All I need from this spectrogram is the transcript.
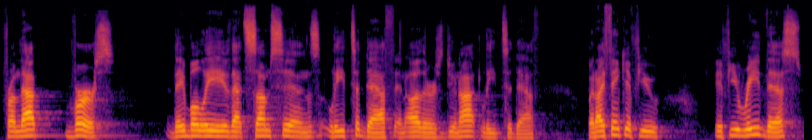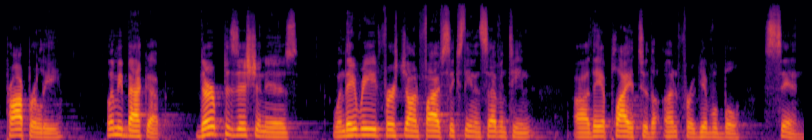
From that verse, they believe that some sins lead to death and others do not lead to death. But I think if you if you read this properly, let me back up. Their position is when they read 1 John 5 16 and 17, uh, they apply it to the unforgivable sin.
